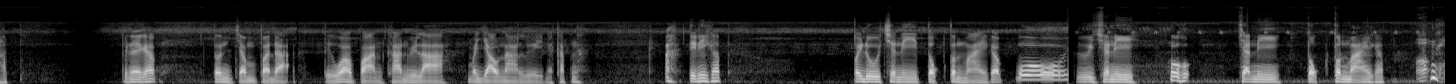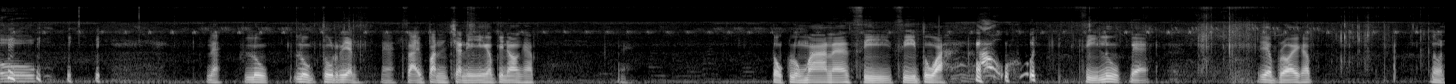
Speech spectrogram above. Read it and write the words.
ครับ เป็นไงครับ ต้นจำปาดะถือว่าผ่านการเวลามายาวนานเลยนะครับนะอะทีนี้ครับ ไปดูชะนีตกต้นไม้ครับโอ้ยคือชะนีโอ้ชะนีตกต้นไม้ครับ Uh oh. นะลูกลูกทุเรียนนะสายพันธุ์ชะนีครับพี่น้องครับนะ ตกลงมาแล้วสี่สี่ตัวสี่ลูกเนี่ยเรียบร้อยครับนน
